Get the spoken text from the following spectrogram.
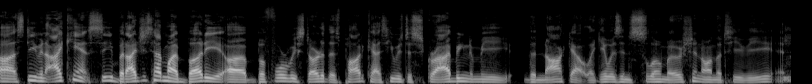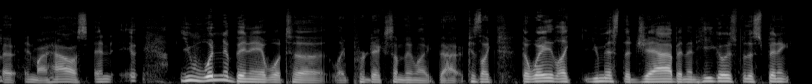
Uh, Steven, I can't see, but I just had my buddy uh, before we started this podcast. He was describing to me the knockout, like it was in slow motion on the TV in, uh, in my house, and it, you wouldn't have been able to like predict something like that because like the way like you missed the jab and then he goes for the spinning.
